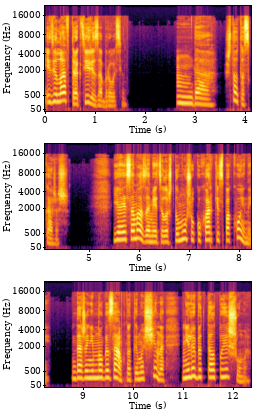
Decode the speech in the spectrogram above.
и дела в трактире забросил. «М-да, что то скажешь. Я и сама заметила, что муж у кухарки спокойный, даже немного замкнутый мужчина, не любит толпы и шума.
